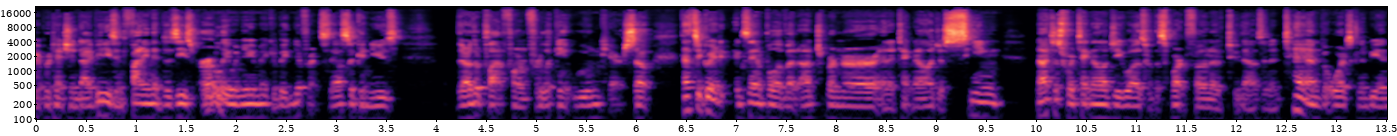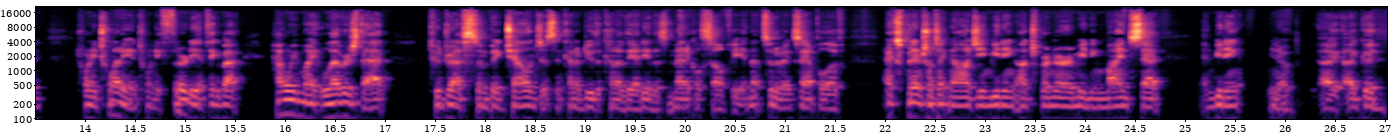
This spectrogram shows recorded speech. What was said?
Hypertension, diabetes, and finding that disease early when you make a big difference. They also can use their other platform for looking at wound care. So that's a great example of an entrepreneur and a technologist seeing not just where technology was with the smartphone of 2010, but where it's going to be in 2020 and 2030, and think about how we might leverage that to address some big challenges and kind of do the kind of the idea of this medical selfie. And that's sort of an example of exponential technology meeting entrepreneur, meeting mindset, and meeting you know a, a good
